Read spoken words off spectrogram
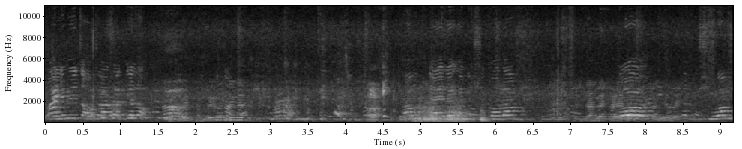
आणि मी चौथ्या वर्गात गेलो. मग त्याला गणित शिकवलं. तो शिवम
